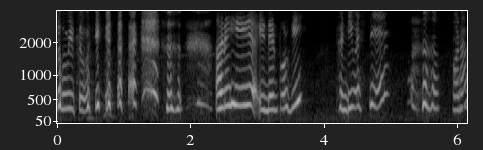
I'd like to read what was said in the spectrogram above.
तुम्ही तुम्ही. आणि ही इंडियन पोरगी थंडी वाजते हो ना?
